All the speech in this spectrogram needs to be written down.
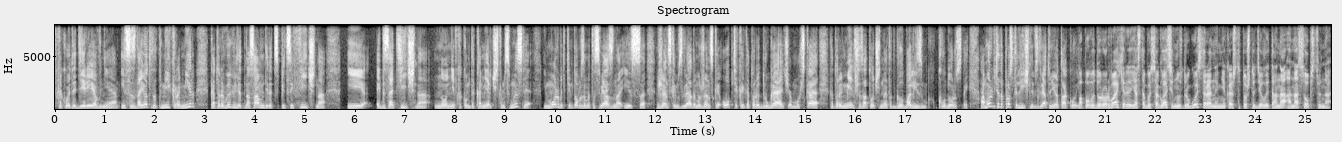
в какой-то деревне, и создает этот микромир, который выглядит на самом деле специфично и экзотично, но не в каком-то коммерческом смысле. И, может быть, каким-то образом это связано и с женским взглядом и женской оптикой, которая другая, чем мужская, которая меньше заточена на этот глобализм художественный. А может быть, это просто личный взгляд у нее такой. По поводу Рорвахера я с тобой согласен, но с другой стороны, мне кажется, то, что делает она, она, собственно,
